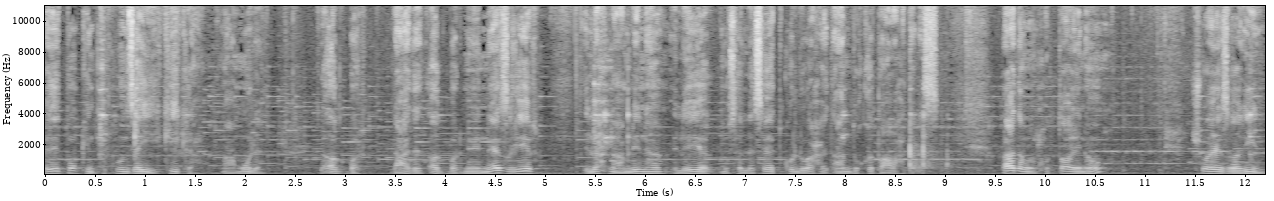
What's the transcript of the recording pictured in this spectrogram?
فديت ممكن تكون زي كيكة معمولة لأكبر لعدد أكبر من الناس غير اللي إحنا عاملينها اللي هي مثلثات كل واحد عنده قطعة واحدة بس. بعد ما نحطها هنا أهو شوية صغيرين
